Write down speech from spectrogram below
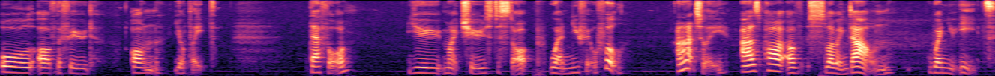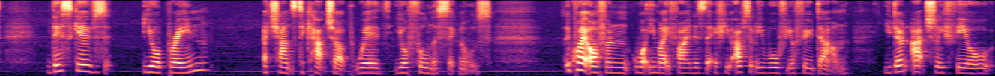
all of the food on your plate. Therefore, you might choose to stop when you feel full. And actually, as part of slowing down when you eat, this gives your brain a chance to catch up with your fullness signals. Quite often, what you might find is that if you absolutely wolf your food down, you don't actually feel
